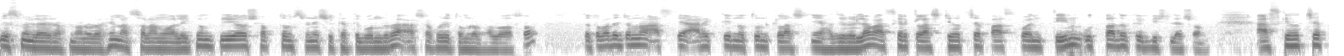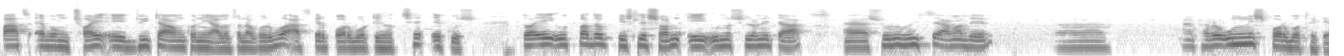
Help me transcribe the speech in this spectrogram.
বিসমুল্লাহ রহমান রহিম। আসসালামু আলাইকুম প্রিয় সপ্তম শ্রেণির শিক্ষার্থী বন্ধুরা, আশা করি তোমরা ভালো আছো। তো তোমাদের জন্য আজকে আরেকটি নতুন ক্লাস নিয়ে হাজির হইলাম। আজকের ক্লাসটি হচ্ছে পাঁচ পয়েন্ট তিন উৎপাদকের বিশ্লেষণ। আজকে হচ্ছে পাঁচ এবং ছয়, এই দুইটা অঙ্ক নিয়ে আলোচনা করব। আজকের পর্বটি হচ্ছে একুশ। তো এই উৎপাদক বিশ্লেষণ, এই অনুশীলনীটা শুরু হয়েছে আমাদের আঠারো উনিশ পর্ব থেকে।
